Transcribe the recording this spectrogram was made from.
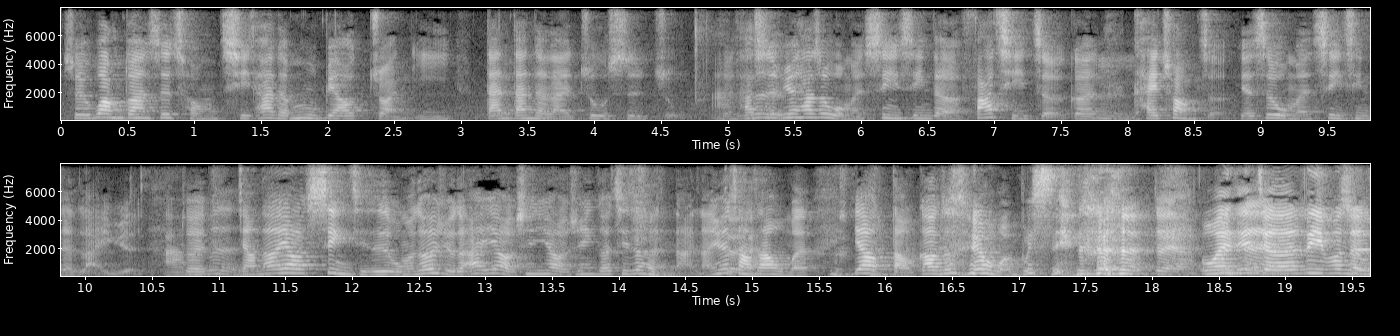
所以妄断是从其他的目标转移，单单的来注视主。对，他是因为他是我们信心的发起者跟开创者，也是我们信心的来源。对，讲到要信，其实我们都会觉得，哎，要有信，要有信，可是其实很难啊，因为常常我们 要祷告，就是因为我们不行。对啊，我们已经觉得力不能。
